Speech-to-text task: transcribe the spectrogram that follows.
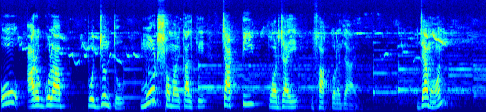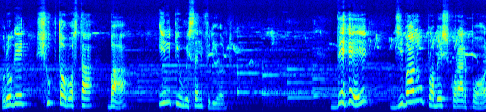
ও আরোগ্য লাভ পর্যন্ত মোট সময়কালকে চারটি পর্যায়ে ভাগ করা যায়। যেমন, রোগের সুপ্ত অবস্থা বা ইনকিউবেশন পিরিয়ড দেহে জীবাণু প্রবেশ করার পর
